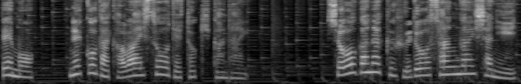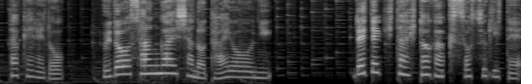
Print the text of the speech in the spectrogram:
でも、猫がかわいそうでと聞かない。しょうがなく不動産会社に行ったけれど、不動産会社の対応に、出てきた人がクソすぎて、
